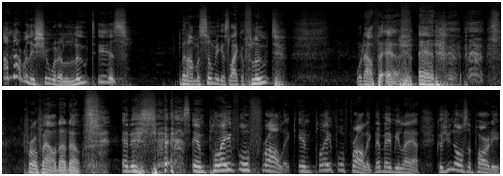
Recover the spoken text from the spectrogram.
I'm not really sure what a lute is, but I'm assuming it's like a flute without the F. And profound, I know. And it says, in playful frolic, in playful frolic. That made me laugh. Because you know it's a party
